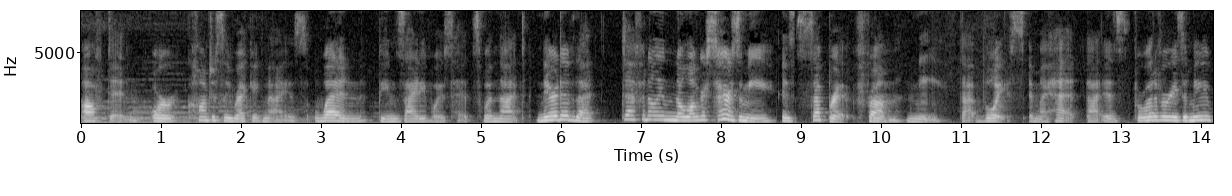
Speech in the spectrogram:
often or consciously recognize when the anxiety voice hits, when that narrative that definitely no longer serves me is separate from me that voice in my head that is, for whatever reason, maybe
